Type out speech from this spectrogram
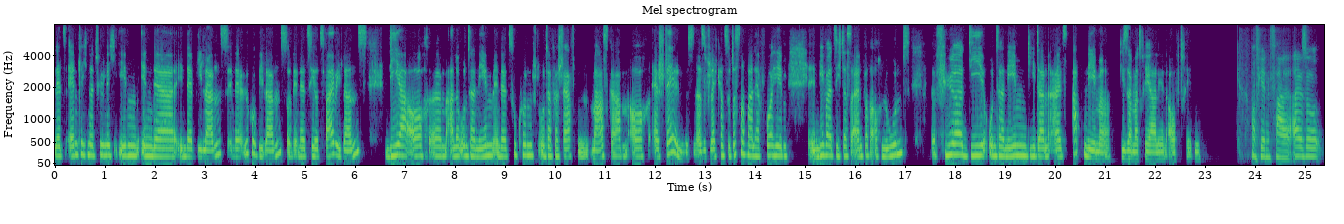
letztendlich natürlich eben in der, in der Bilanz, in der Ökobilanz und in der CO2-Bilanz, die ja auch ähm, alle Unternehmen in der Zukunft unter verschärften Maßgaben auch erstellen müssen. Also vielleicht kannst du das nochmal hervorheben, inwieweit sich das einfach auch lohnt für die Unternehmen, die dann als Abnehmer dieser Materialien auftreten. Auf jeden Fall. Also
